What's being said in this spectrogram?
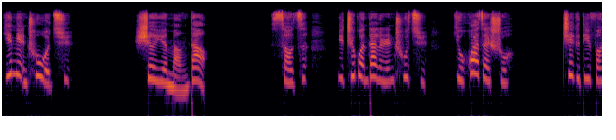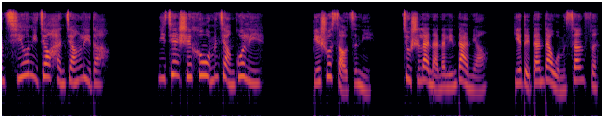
也撵出我去。”麝月忙道：“嫂子。”你只管带了人出去，有话再说。这个地方岂有你叫喊讲理的？你见谁和我们讲过理？别说嫂子你，就是赖奶奶林大娘，也得担待我们三分。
